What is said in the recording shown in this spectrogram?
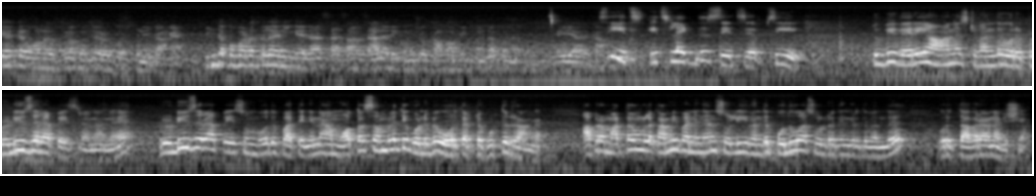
தேட்டர் ஓனர் ஃபுல்லாக கொஞ்சம் ரெக்வஸ்ட் பண்ணியிருக்காங்க இந்த படத்தில் நீங்கள் ஏதாவது சேலரி கொஞ்சம் கம்மி பண்ற ஐடியா இருக்கா? See it's it's like this it's see to be very honest வந்து ஒரு ப்ரொடியூசராக பேசுகிறேன் நான். ப்ரொடியூசராக பேசும்போது பார்த்தீங்கன்னா மொத்த சம்பளத்தையும் கொண்டு போய் ஒருத்தர்கிட்ட கொடுத்துடுறாங்க. அப்புறம் மற்றவங்களை கம்மி பண்ணுங்கன்னு சொல்லி வந்து பொதுவாக சொல்கிறதுங்கிறது வந்து ஒரு தவறான விஷயம்.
